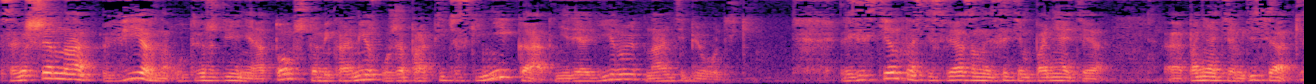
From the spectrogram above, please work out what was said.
Совершенно верно утверждение о том, что микромир уже практически никак не реагирует на антибиотики. Резистентности, связанные с этим понятием, э, понятием десятки,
